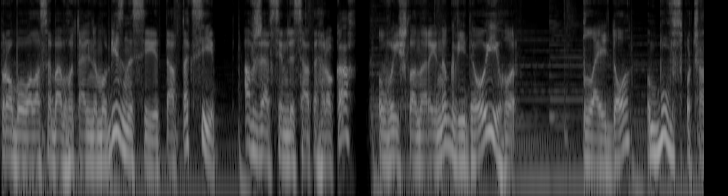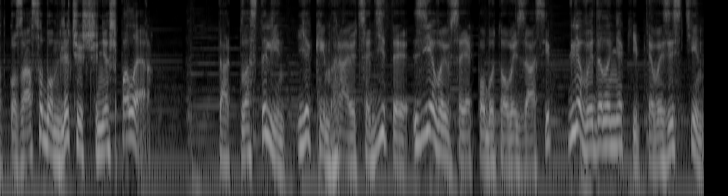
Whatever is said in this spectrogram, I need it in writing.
пробувала себе в готельному бізнесі та в таксі, а вже в 70-х роках вийшла на ринок відеоігор. Play-Doh був спочатку засобом для чищення шпалер. Так, пластилін, яким граються діти, з'явився як побутовий засіб для видалення кіптяви зі стін.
